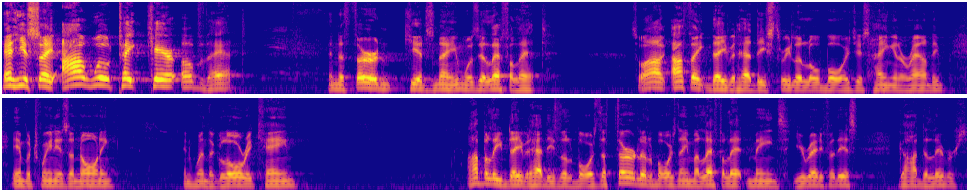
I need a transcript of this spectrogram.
And He'll say, I will take care of that. And the third kid's name was Eliphalet. So I, I think David had these three little old boys just hanging around him in between his anointing and when the glory came. I believe David had these little boys. The third little boy's name, Eliphalet, means, you ready for this? God delivers.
